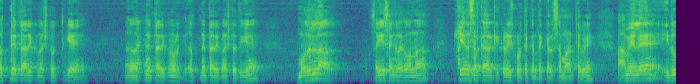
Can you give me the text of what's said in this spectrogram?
ಹತ್ತನೇ ತಾರೀಕಿನಷ್ಟೊತ್ತಿಗೆ ಹತ್ತನೇ ತಾರೀಕಿನೊಳಗೆ ಹತ್ತನೇ ತಾರೀಕಿನಷ್ಟೊತ್ತಿಗೆ ಮೊದಲ ಸಹಿ ಸಂಗ್ರಹವನ್ನು ಕೇಂದ್ರ ಸರ್ಕಾರಕ್ಕೆ ಕಳಿಸಿಕೊಡ್ತಕ್ಕಂಥ ಕೆಲಸ ಮಾಡ್ತೇವೆ. ಆಮೇಲೆ ಇದು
